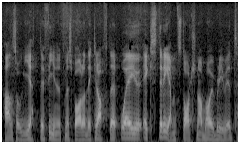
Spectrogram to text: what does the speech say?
Han såg jättefin ut med sparade krafter och är ju extremt startsnabb har ju blivit.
